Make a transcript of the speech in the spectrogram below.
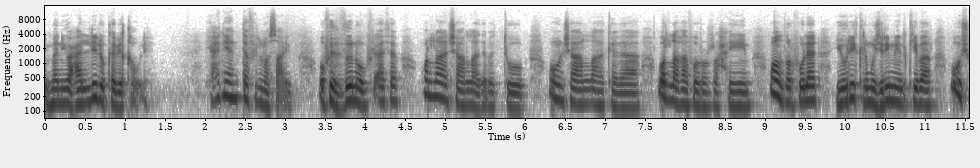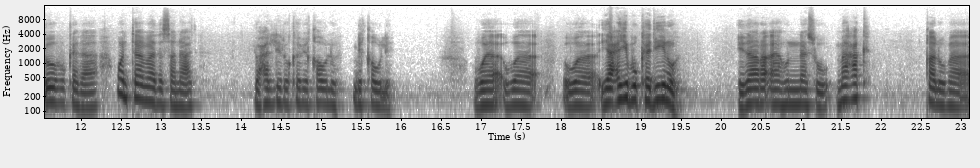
من يعللك بقوله. يعني أنت في المصائب. وفي الذنوب في الأثم والله إن شاء الله دابا تتوب وإن شاء الله كذا والله غفور رحيم. وانظر فلان يريك المجرمين الكبار وشوف كذا وانت ماذا صنعت؟ يعللك بقوله بقوله. و و ويعيبك دينه. إذا رآه الناس معك قالوا ما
